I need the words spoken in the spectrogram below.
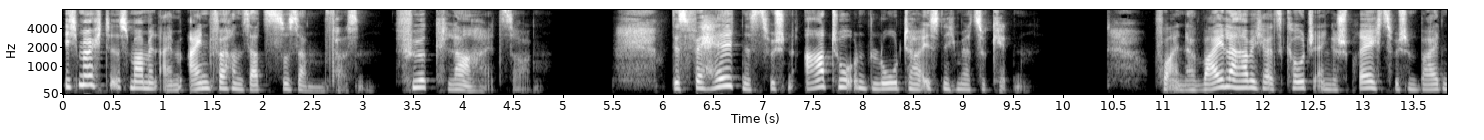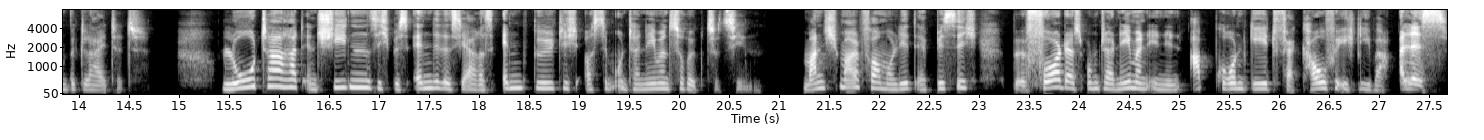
Ich möchte es mal mit einem einfachen Satz zusammenfassen. Für Klarheit sorgen. Das Verhältnis zwischen Arthur und Lothar ist nicht mehr zu kitten. Vor einer Weile habe ich als Coach ein Gespräch zwischen beiden begleitet. Lothar hat entschieden, sich bis Ende des Jahres endgültig aus dem Unternehmen zurückzuziehen. Manchmal formuliert er bissig, bevor das Unternehmen in den Abgrund geht, verkaufe ich lieber alles.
